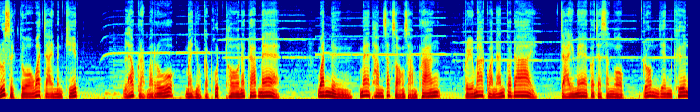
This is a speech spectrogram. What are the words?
รู้สึกตัวว่าใจมันคิด แล้วกลับมารู้มาอยู่กับพุทโธนะครับแม่ วันหนึ่ง แม่ทำสักสองสามครั้ง หรือมากกว่านั้นก็ได้ ใจแม่ก็จะสงบ ร่มเย็นขึ้น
